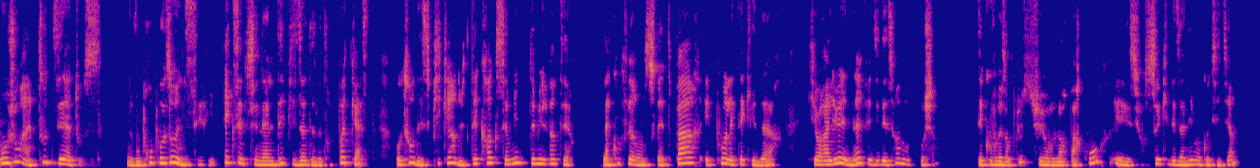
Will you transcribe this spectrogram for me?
Bonjour à toutes et à tous. Nous vous proposons une série exceptionnelle d'épisodes de notre podcast autour des speakers du Tech Rock Summit 2021, la conférence faite par et pour les tech leaders qui aura lieu les 9 et 10 décembre prochains. Découvrez en plus sur leur parcours et sur ceux qui les animent au quotidien,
